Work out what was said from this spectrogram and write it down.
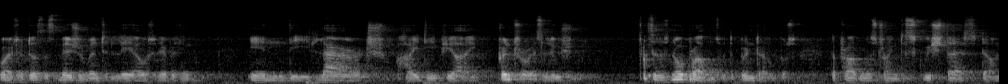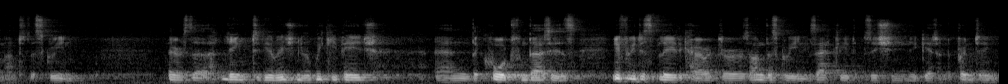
Writer does this measurement and layout and everything in the large high DPI printer resolution. So there's no problems with the print output. The problem is trying to squish that down onto the screen. There's a link to the original wiki page, and the quote from that is, if we display the characters on the screen exactly the position they get on the printing,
